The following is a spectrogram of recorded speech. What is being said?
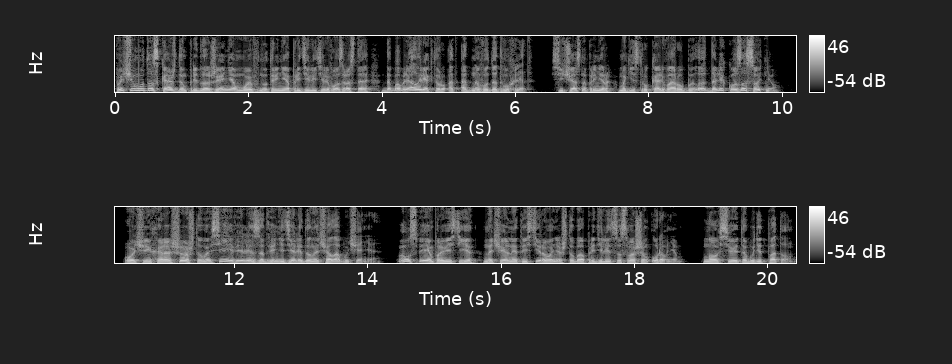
Почему-то с каждым предложением мой внутренний определитель возраста добавлял ректору от одного до двух лет. Сейчас, например, магистру Кальвару было далеко за сотню. Очень хорошо, что вы все явились за две недели до начала обучения. Мы успеем провести начальное тестирование, чтобы определиться с вашим уровнем. Но все это будет потом.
